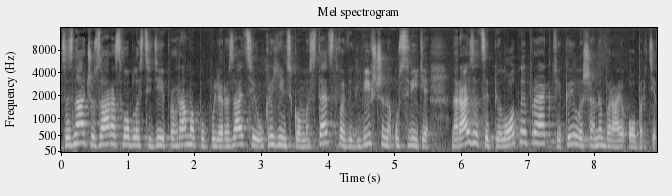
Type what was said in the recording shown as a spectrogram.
Зазначу, зараз в області діє програма популяризації українського мистецтва від Львівщини у світі. Наразі це пілотний проект, який лише набирає обертів.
